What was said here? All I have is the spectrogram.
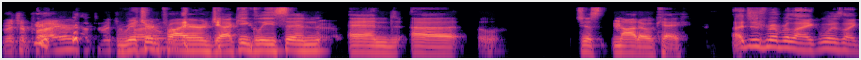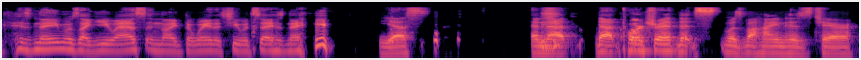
Richard Pryor, Richard, Richard Pryor, Pryor Jackie Gleason, and uh, just not okay. I just remember like was like his name was like U.S. and like the way that she would say his name. yes, and that that portrait that was behind his chair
